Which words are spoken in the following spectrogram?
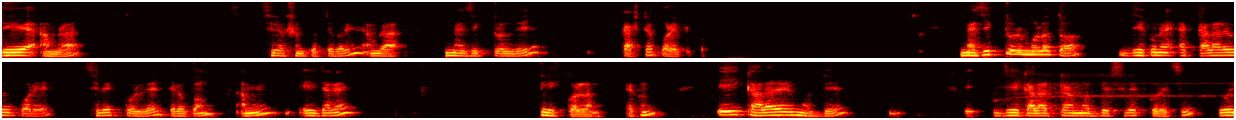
দিয়ে আমরা সিলেকশন করতে পারি, আমরা ম্যাজিক টুল দিয়ে কাজটা পরে দেব ম্যাজিক টুল মূলত যে কোনো এক কালারের উপরে সিলেক্ট করলে যেরকম আমি এই জায়গায় ক্লিক করলাম। এখন এই কালারের মধ্যে যে কালারটার মধ্যে সিলেক্ট করেছি, ওই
